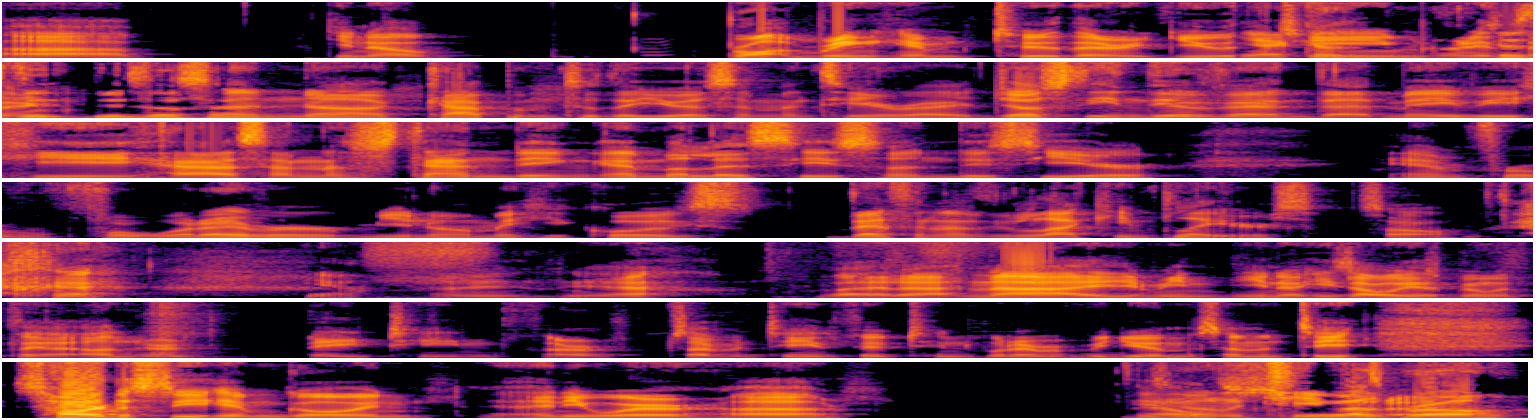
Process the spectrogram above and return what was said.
uh, you know, brought bring him to their youth yeah, team or anything. This doesn't uh, cap him to the USMNT, right? Just in the event that maybe he has an outstanding MLS season this year and for for whatever you know mexico is definitely lacking players so. Yeah. I mean, yeah but uh nah i mean you know he's always been with the under 18 or 17 15 whatever we do him 17 it's hard to see him going anywhere uh he's else, going to chivas bro.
